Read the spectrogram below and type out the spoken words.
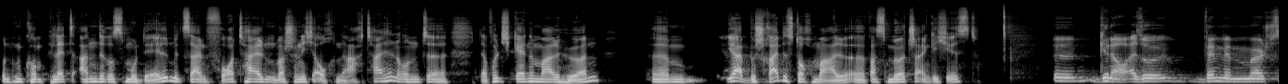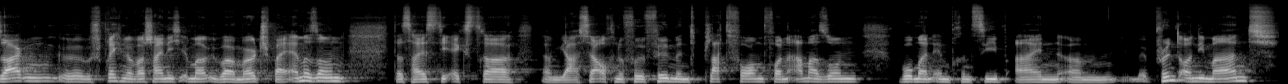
und ein komplett anderes Modell mit seinen Vorteilen und wahrscheinlich auch Nachteilen und äh, da wollte ich gerne mal hören. Ähm, ja, beschreib es doch mal, äh, was Merch eigentlich ist. Äh, genau, also wenn wir Merch sagen, äh, sprechen wir wahrscheinlich immer über Merch bei Amazon. Das heißt, die extra, ähm, ja, ist ja auch eine Fulfillment-Plattform von Amazon, wo man im Prinzip ein ähm, Print-on-Demand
